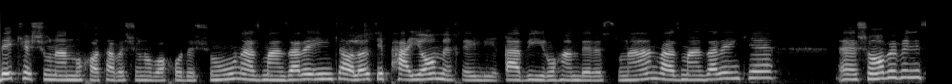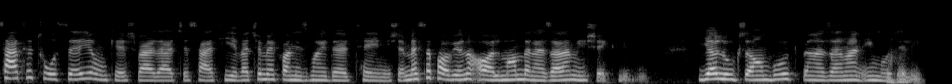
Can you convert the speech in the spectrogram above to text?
بکشونن مخاطبشون رو با خودشون از منظر اینکه حالا یه پیام خیلی قوی رو هم برسونن و از منظر اینکه شما ببینید سطح توسعه اون کشور در چه سطحیه و چه مکانیزمایی داره طی میشه. مثل پاویون آلمان به نظرم این شکلی بود. یا لوکزامبورگ به نظر من این مدلی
